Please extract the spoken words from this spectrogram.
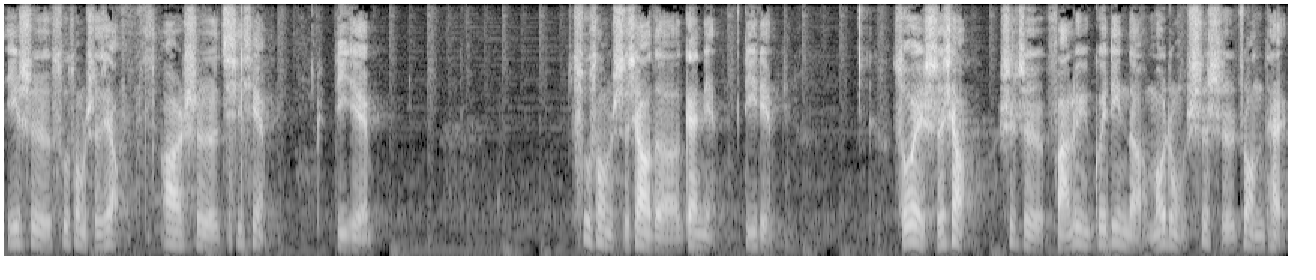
一是诉讼时效，二是期限。第一节，诉讼时效的概念。第一点，所谓时效，是指法律规定的某种事实状态，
